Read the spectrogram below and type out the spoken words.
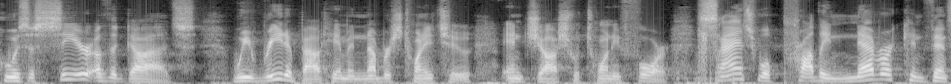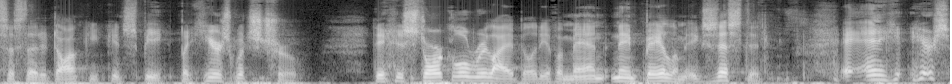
who was a seer of the gods. We read about him in Numbers 22 and Joshua 24. Science will probably never convince us that a donkey can speak, but here's what's true the historical reliability of a man named Balaam existed. And here's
